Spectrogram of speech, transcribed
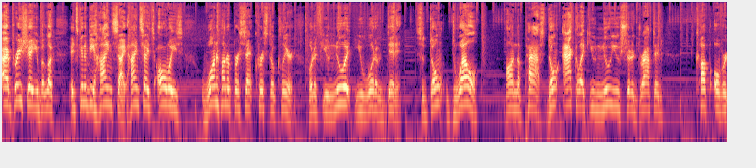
I appreciate you, but look, it's going to be hindsight. Hindsight's always 100% crystal clear. But if you knew it, you would have did it. So don't dwell on the past. Don't act like you knew you should have drafted Kupp over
